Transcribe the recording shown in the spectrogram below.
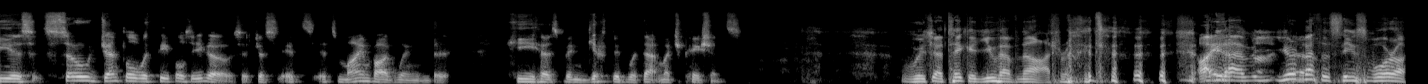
He is so gentle with people's egos. It just it's it's mind-boggling that he has been gifted with that much patience which I take it you have not, right? I, mean, I mean your method seems more, a,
